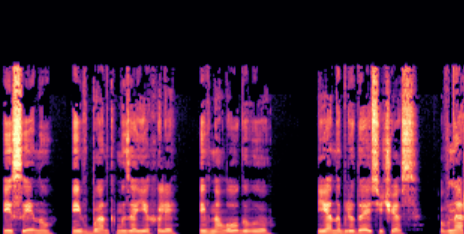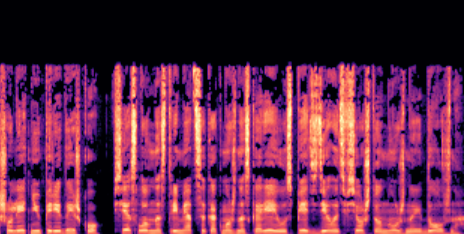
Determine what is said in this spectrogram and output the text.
И сыну, и в банк мы заехали, и в налоговую. Я наблюдаю сейчас, в нашу летнюю передышку все словно стремятся как можно скорее успеть сделать все, что нужно и должно.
